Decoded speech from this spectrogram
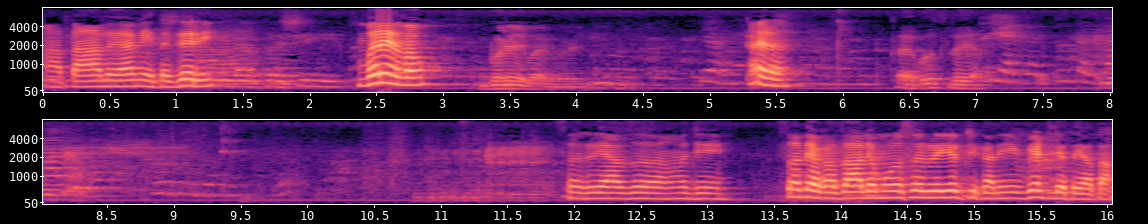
आता आलोय आम्ही इथं घरी. बरे ना भाऊ? बरे बाय बरे काय र काय बसलं सगळे आज म्हणजे संध्याकाळचं आल्यामुळं सगळे एक ठिकाणी भेटले ते आता.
